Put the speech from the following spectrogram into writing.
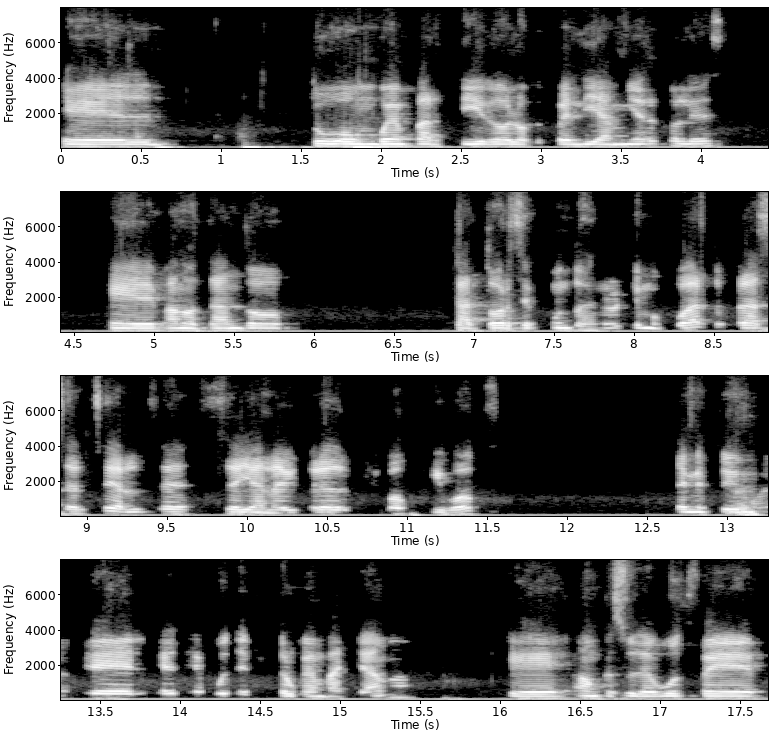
él tuvo un buen partido lo que fue el día miércoles, eh, anotando 14 puntos en el último cuarto para hacerse sellar la victoria del Milwaukee Bucks también tuvimos el, debut de Víctor Wembanyama, que aunque su debut fue,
